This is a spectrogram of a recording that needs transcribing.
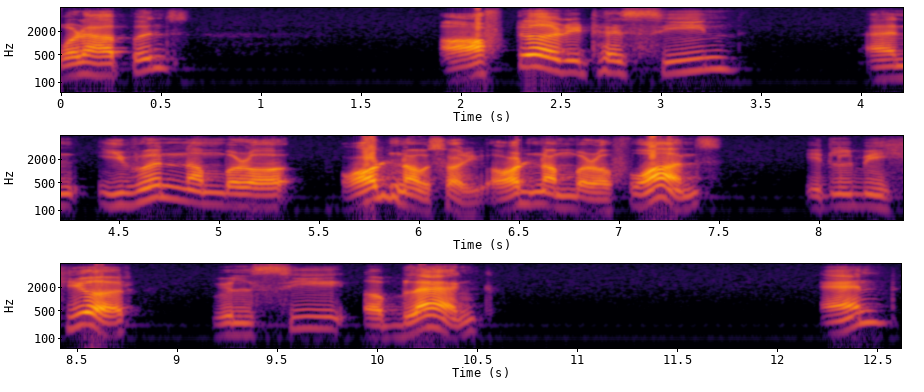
What happens? After it has seen an even number of odd now sorry odd number of ones it will be here will see a blank and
